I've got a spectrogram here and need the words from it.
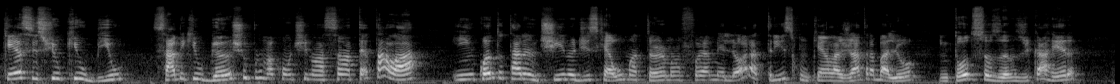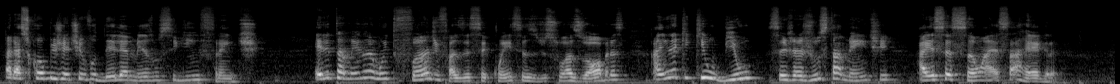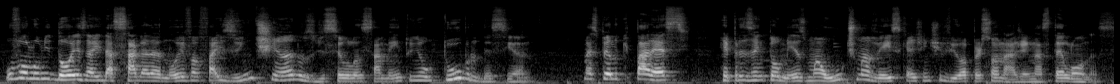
Quem assistiu Kill Bill sabe que o gancho para uma continuação até tá lá, e enquanto Tarantino diz que a Uma Thurman foi a melhor atriz com quem ela já trabalhou em todos os seus anos de carreira, parece que o objetivo dele é mesmo seguir em frente. Ele também não é muito fã de fazer sequências de suas obras, ainda que Kill Bill seja justamente a exceção a essa regra. O volume 2 aí da Saga da Noiva faz 20 anos de seu lançamento em outubro desse ano, mas pelo que parece, representou mesmo a última vez que a gente viu a personagem nas telonas.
